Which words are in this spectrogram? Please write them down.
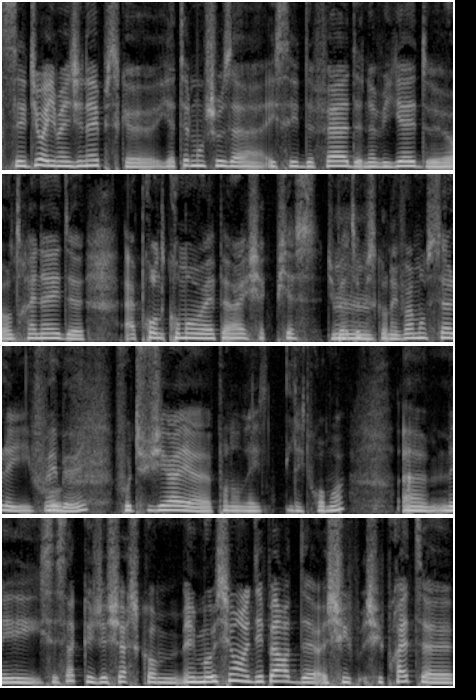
c'est dur à imaginer puisque il y a tellement de choses à essayer de faire, de naviguer, de entraîner, de apprendre comment réparer chaque pièce du bateau Mhm. parce qu'on est vraiment seul et il faut Oui, bah oui. faut tout gérer euh, pendant les, les trois mois. Euh, mais c'est ça que je cherche comme émotion au départ. De, je suis je suis prête. euh,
